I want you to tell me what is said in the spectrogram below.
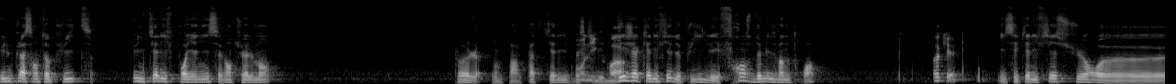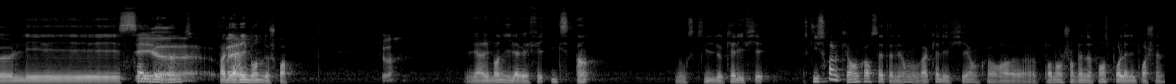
Une place en top 8, une qualif pour Yanis éventuellement. Paul, on ne parle pas de qualif parce qu'il est déjà qualifié depuis les France 2023. Ok. Il s'est qualifié sur euh, les side euh, events, enfin les rebounds, je crois. Je vois. Les rebounds, il avait fait X1, donc ce qui le qualifiait. Ce qui sera le cas encore cette année, on va qualifier encore euh, pendant le championnat de France pour l'année prochaine.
